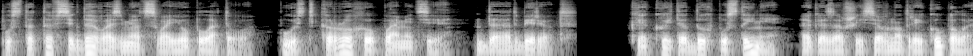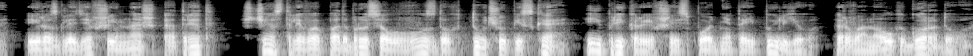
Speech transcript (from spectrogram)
Пустота всегда возьмет свою плату. Пусть кроху памяти, да отберет. Какой-то дух пустыни, оказавшийся внутри купола и разглядевший наш отряд, счастливо подбросил в воздух тучу песка и, прикрывшись поднятой пылью, рванул к городу.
